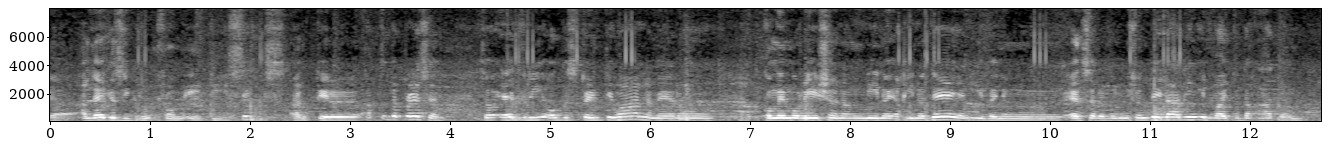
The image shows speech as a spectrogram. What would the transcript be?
uh, a legacy group from 86 until up to the present. So every August 21 na merong commemoration ng Ninoy Aquino Day and even yung EDSA Revolution Day laging invited ang Atom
